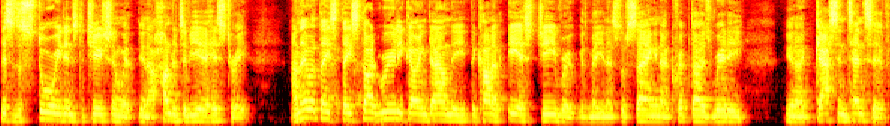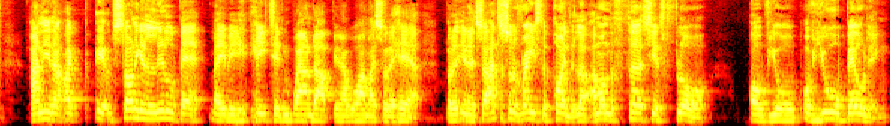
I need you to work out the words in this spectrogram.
this is a storied institution with you know hundreds of year history, and they were they they started really going down the the kind of ESG route with me. You know, sort of saying you know crypto is really you know gas intensive. And you know, it was starting to get a little bit maybe heated and wound up. You know, why am I sort of here? But you know, so I had to sort of raise the point that look, I'm on the 30th floor of your of your building,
